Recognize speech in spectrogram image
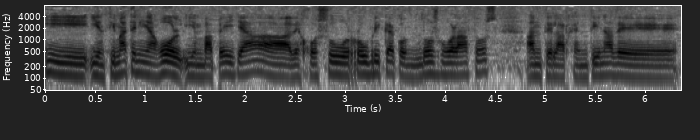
y, encima tenía gol. Y Mbappé ya dejó su rúbrica con dos golazos ante la Argentina de,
